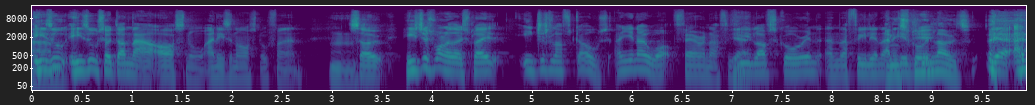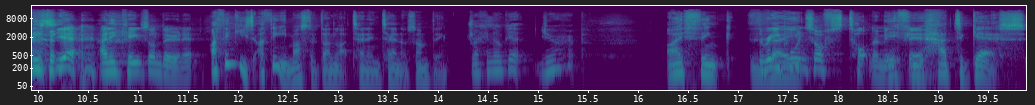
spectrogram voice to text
he's Um, al- he's also done that at Arsenal, and he's an Arsenal fan. Hmm. So he's just one of those players. He just loves goals, and you know what? Fair enough. If Yeah. you love scoring and the feeling that and he's scoring you, loads. yeah, and he's yeah, and he keeps on doing it. I think he's. I think he must have done like ten in ten or something. Do you reckon he'll get Europe? I think Three they- points off Tottenham If you had to guess,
